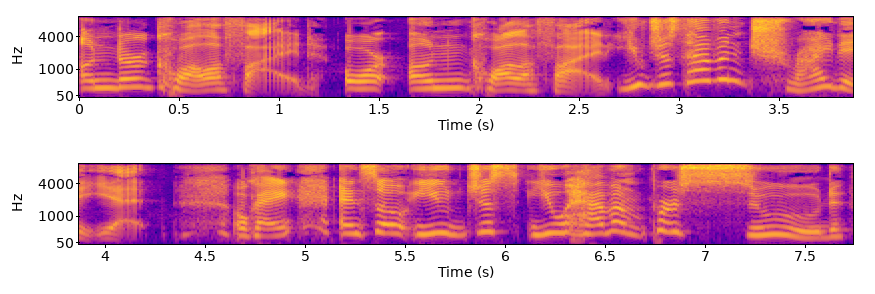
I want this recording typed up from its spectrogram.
underqualified or unqualified. You just haven't tried it yet. Okay, and so you just you haven't pursued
